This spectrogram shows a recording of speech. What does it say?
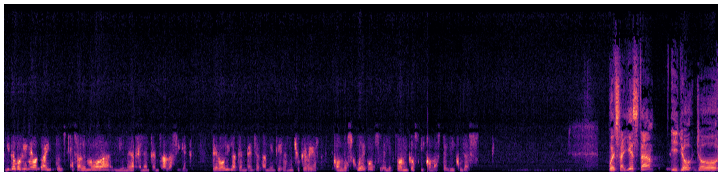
y luego viene otra y pues pasa de moda y inmediatamente entra la siguiente. Pero hoy la tendencia también tiene mucho que ver con los juegos electrónicos y con las películas. Pues ahí está. Y yo, yo,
